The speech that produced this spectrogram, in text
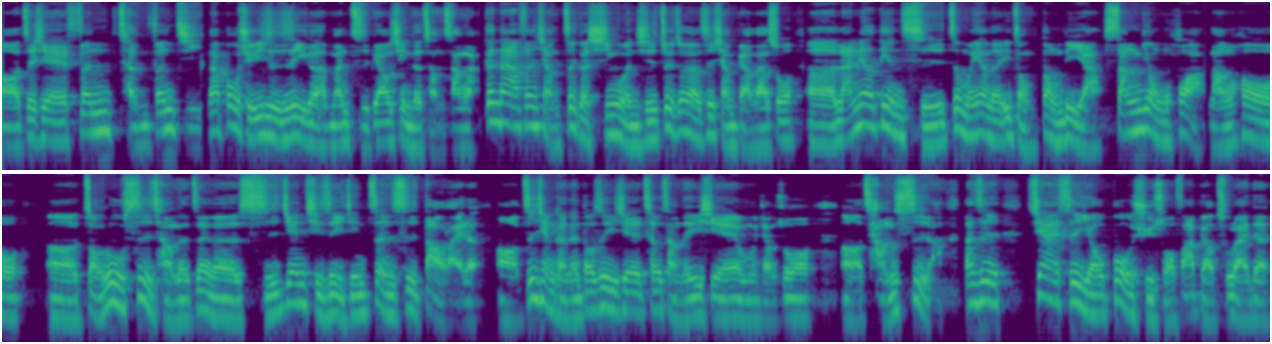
哦，这些分层分级，那 Bosch 一直是一个很蛮指标性的厂商啊。跟大家分享这个新闻，其实最重要是想表达说，呃，燃料电池这么样的一种动力啊，商用化，然后呃，走入市场的这个时间，其实已经正式到来了。哦，之前可能都是一些车厂的一些我们讲说呃尝试啊，但是现在是由 Bosch 所发表出来的。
